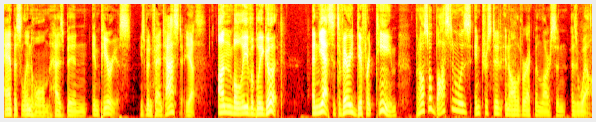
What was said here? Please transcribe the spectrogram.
Hampus Lindholm has been imperious. He's been fantastic Yes. unbelievably good. And yes, it's a very different team, but also Boston was interested in Oliver Ekman Larsson as well.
